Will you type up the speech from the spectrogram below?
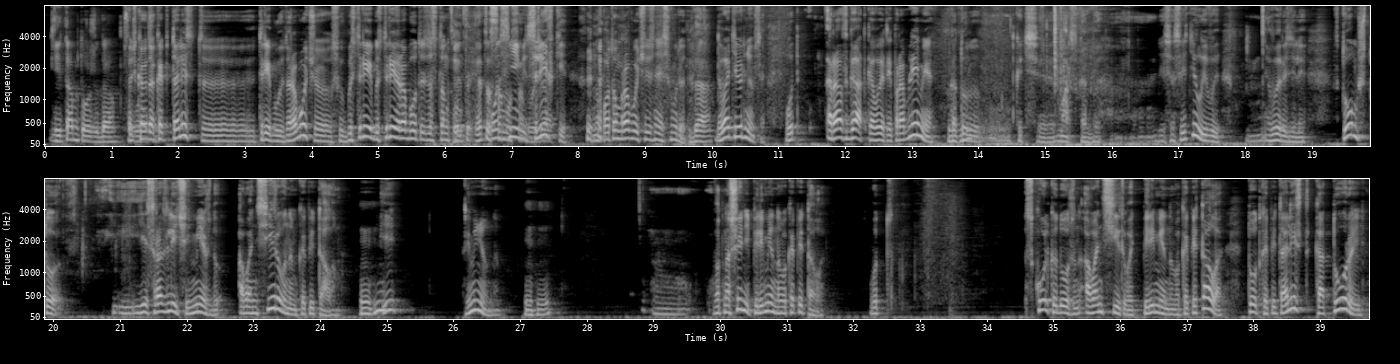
И там тоже, да. То есть, когда капиталист э, требует рабочего быстрее, быстрее работать за станком, Это- это он снимет собой, да. сливки, но потом рабочий из них умрет. Да. Давайте вернемся. Вот разгадка в этой проблеме, которую так сказать, э, Марс как бы э, здесь осветил, и вы выразили, в том, что есть различие между авансированным капиталом Мгм. и примененным Мгм. В отношении переменного капитала. Вот сколько должен авансировать переменного капитала тот капиталист, который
